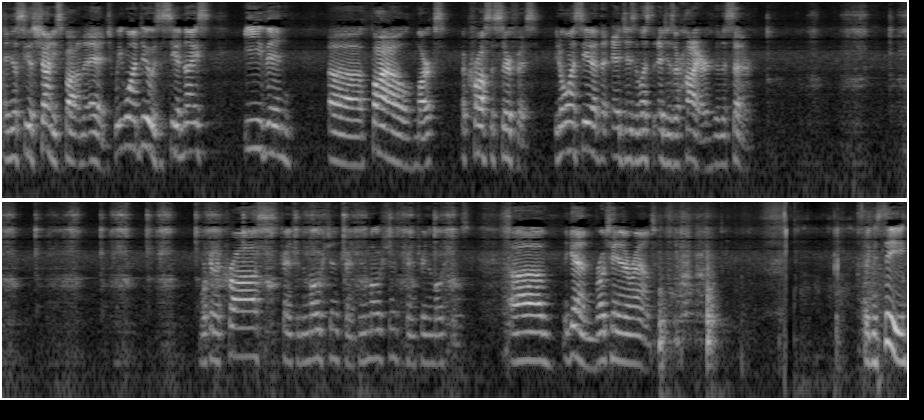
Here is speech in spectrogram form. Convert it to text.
and you'll see a shiny spot on the edge. What you want to do is to see a nice, even uh, file marks across the surface. You don't want to see it at the edges unless the edges are higher than the center. Working across, transferring the motions, transferring the motions, transferring the motions. Um, again, rotating around. So you can see,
